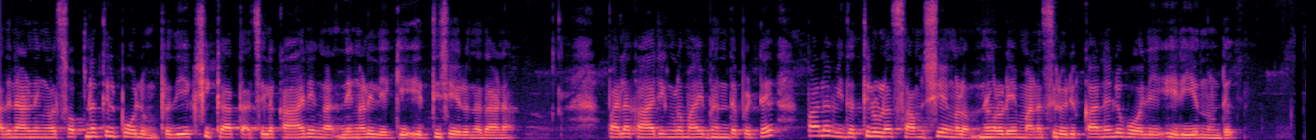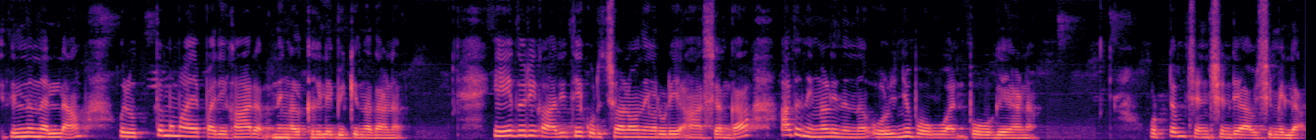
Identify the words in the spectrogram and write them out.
അതിനാൽ നിങ്ങൾ സ്വപ്നത്തിൽ പോലും പ്രതീക്ഷിക്കാത്ത ചില കാര്യങ്ങൾ നിങ്ങളിലേക്ക് എത്തിച്ചേരുന്നതാണ്. പല കാര്യങ്ങളുമായി ബന്ധപ്പെട്ട് പല വിധത്തിലുള്ള സംശയങ്ങളും നിങ്ങളുടെ മനസ്സിലൊരു കനൽ പോലെ എരിയുന്നുണ്ട്. ഇതിൽ നിന്നെല്ലാം ഒരു ഉത്തമമായ പരിഹാരം നിങ്ങൾക്ക് ലഭിക്കുന്നതാണ്. ഏതൊരു കാര്യത്തെക്കുറിച്ചാണോ നിങ്ങളുടെ ആശങ്ക അത് നിങ്ങളിൽ നിന്ന് ഒഴിഞ്ഞു പോകുവാൻ പോവുകയാണ്. ഒട്ടും ടെൻഷന്റെ ആവശ്യമില്ല.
